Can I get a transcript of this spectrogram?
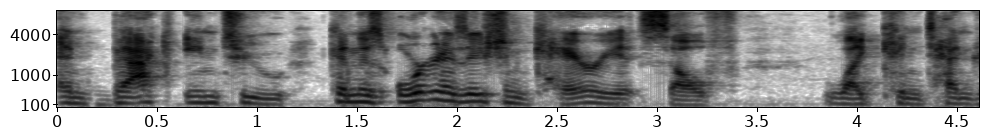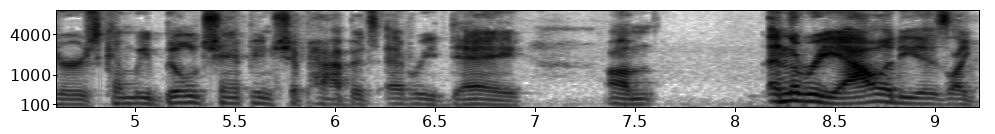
and back into can this organization carry itself like contenders? Can we build championship habits every day? Um, and the reality is like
